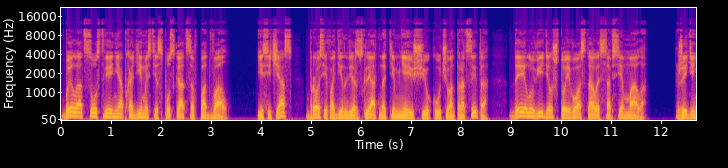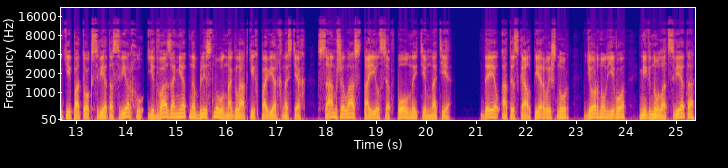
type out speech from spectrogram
было отсутствие необходимости спускаться в подвал. И сейчас, бросив один лишь взгляд на темнеющую кучу антрацита, Дейл увидел, что его осталось совсем мало. Жиденький поток света сверху едва заметно блеснул на гладких поверхностях, сам же лаз таился в полной темноте. Дейл отыскал первый шнур, дернул его, мигнул от света,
